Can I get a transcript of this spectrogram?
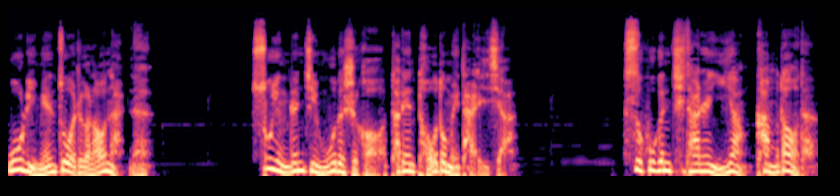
屋里面坐着个老奶奶，苏应真进屋的时候，她连头都没抬一下，似乎跟其他人一样看不到她。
